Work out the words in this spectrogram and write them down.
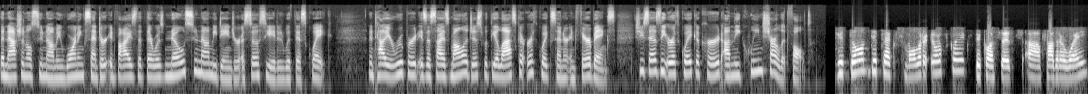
The National Tsunami Warning Center advised that there was no tsunami danger associated with this quake. Natalia Ruppert is a seismologist with the Alaska Earthquake Center in Fairbanks. She says the earthquake occurred on the Queen Charlotte Fault. We don't detect smaller earthquakes because it's uh, farther away.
